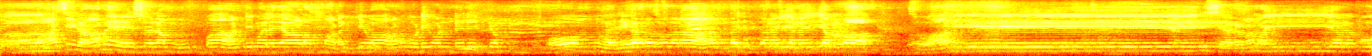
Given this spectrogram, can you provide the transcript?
കാശി രാമേശ്വരം പാണ്ഡി മലയാളം മടക്കി വാണു കൊടികൊണ്ടിരിക്കും ഓം ഹരിഹര സുതനാനന്ദരിത്തനയ്യനയ്യപ്പ സ്വാമിയേ ശരണമയ്യപ്പോ.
